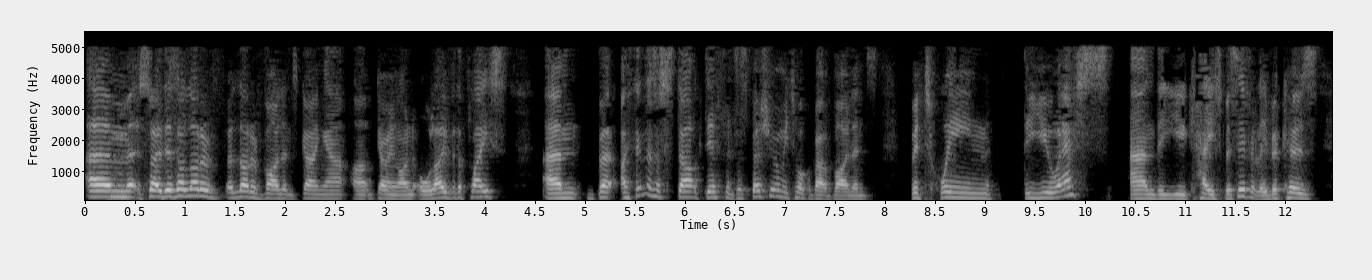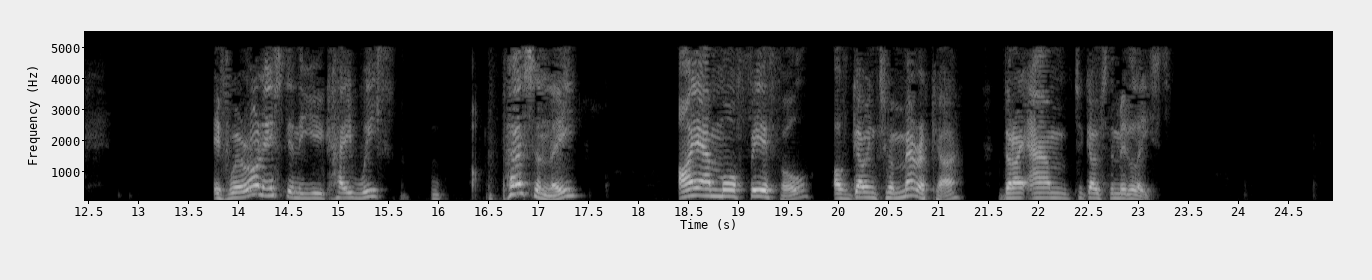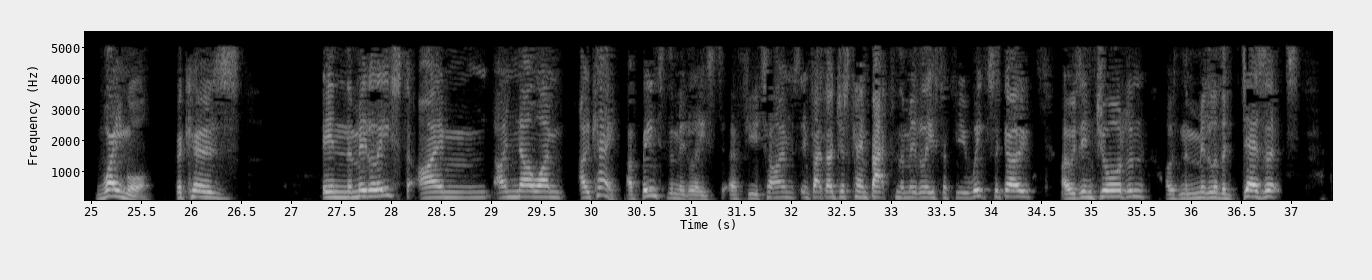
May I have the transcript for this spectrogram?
Um, so there's a lot of a lot of violence going out uh, going on all over the place. Um, but I think there's a stark difference, especially when we talk about violence between the US and the UK specifically, because if we're honest, in the UK, we personally, I am more fearful of going to America than I am to go to the Middle East. Way more because in the Middle East, I'm I know I'm okay. I've been to the Middle East a few times. In fact, I just came back from the Middle East a few weeks ago. I was in Jordan. I was in the middle of the desert.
